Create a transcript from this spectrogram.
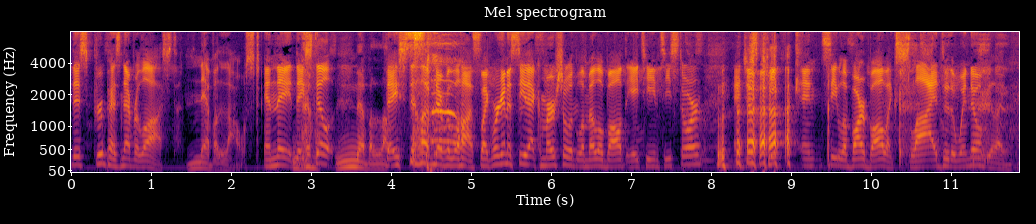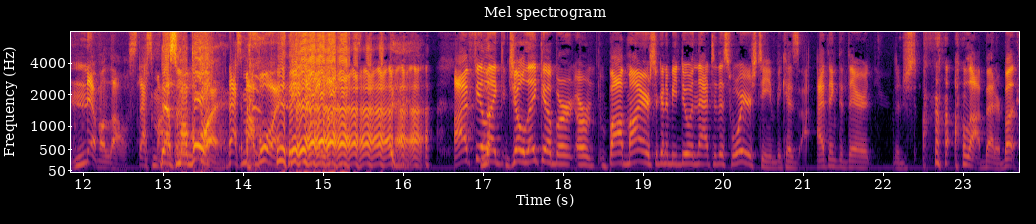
this group has never lost, never lost, and they they still Never lost. they still have never lost. Like we're gonna see that commercial with LaMelo Ball at the AT and T store, and just keep and see LaVar Ball like slide through the window and be like, "Never lost. That's my. That's son. my boy. That's my boy." I feel like Joe Lacob or, or Bob Myers are going to be doing that to this Warriors team because I think that they're they're just a lot better. But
